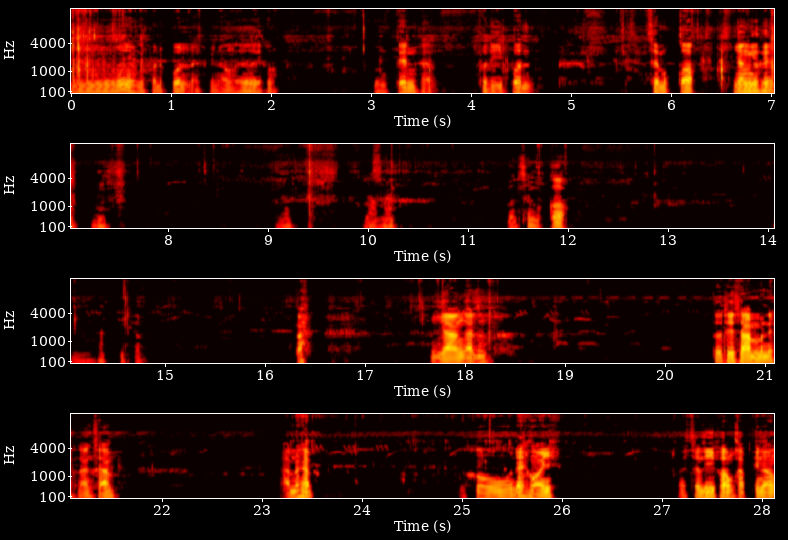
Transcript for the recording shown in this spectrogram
อืมพอดีป่นเลยพี่น้องเอ้ยกุ้งเต้นครับ พอดีป่น ใส่มะกอกยังอยู่เพื่อนเอาไหมป่นใส่มะกอกนี่ครับไปยางกัน ตัวที่สามมันเนี่ยหลังสามสามนะครับโอ้โหได้หอยหอยเชอรี่พร้อมครับพี่น้อง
